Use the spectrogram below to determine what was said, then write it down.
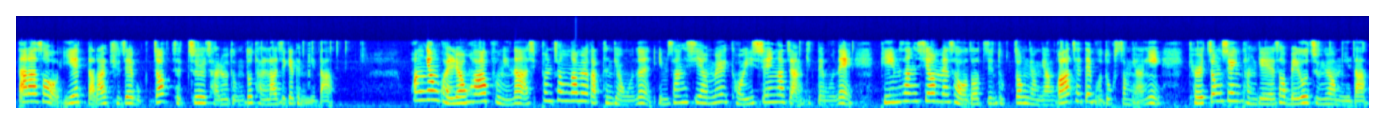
따라서 이에 따라 규제 목적, 제출 자료 등도 달라지게 됩니다. 환경 관련 화학품이나 식품 첨가물 같은 경우는 임상 시험을 거의 수행하지 않기 때문에 비임상 시험에서 얻어진 독성 영향과 최대 무독성량이 결정 수행 단계에서 매우 중요합니다.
